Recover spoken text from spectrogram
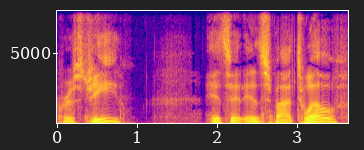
Chris G hits it in spot 12.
